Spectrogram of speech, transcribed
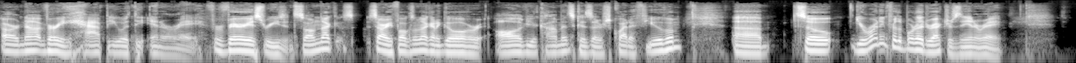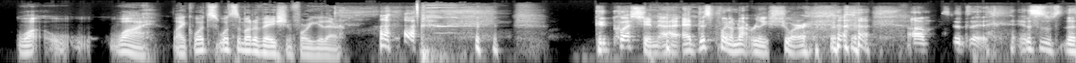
are not very happy with the NRA for various reasons. So I'm not sorry, folks. I'm not going to go over all of your comments because there's quite a few of them. Uh, so you're running for the board of directors of the NRA. Why? Why? Like, what's what's the motivation for you there? Good question. Uh, at this point, I'm not really sure. um, so the, this is the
